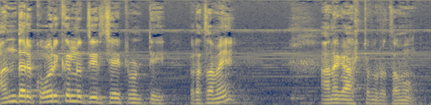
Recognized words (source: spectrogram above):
అందరి కోరికలను తీర్చేటువంటి వ్రతమే అనగాష్టమి వ్రతము.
